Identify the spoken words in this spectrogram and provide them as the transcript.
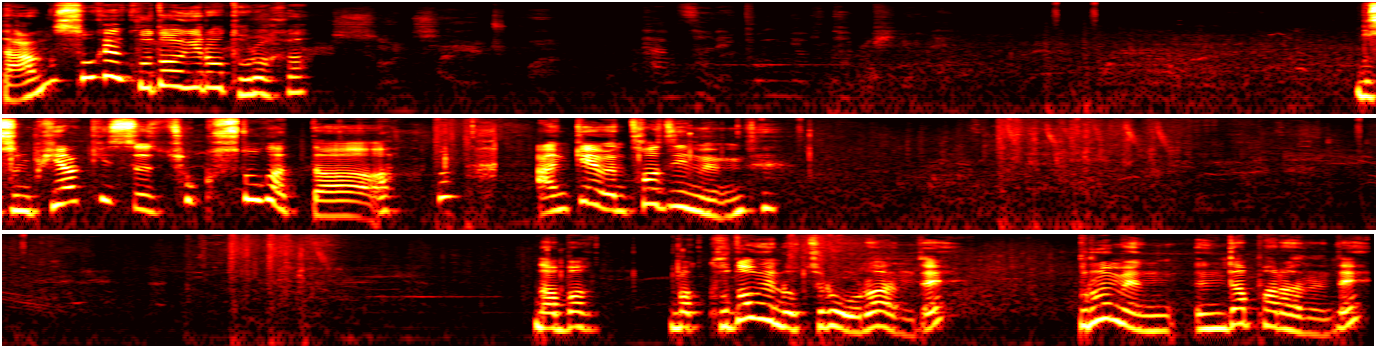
땅 속의 구덩이로 돌아가. 무슨 피아키스 촉수 같다. 안 깨면 터지는. 나 막, 막 구덩이로 들어오라는데? 부르면 응- 응답하라는데?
